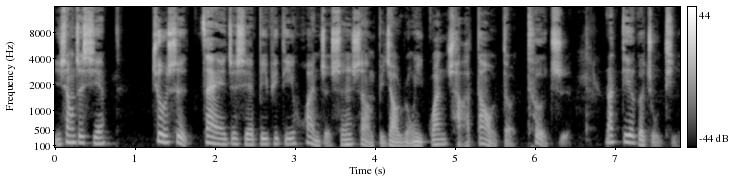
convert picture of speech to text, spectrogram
以上这些，就是在这些 BPD 患者身上比较容易观察到的特质。那第二个主题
